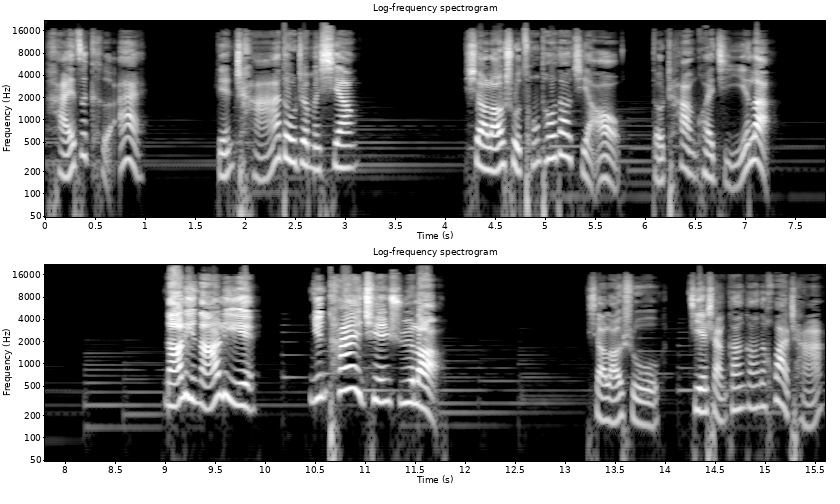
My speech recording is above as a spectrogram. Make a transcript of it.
孩子可爱，连茶都这么香。小老鼠从头到脚都畅快极了。哪里哪里，您太谦虚了。小老鼠接上刚刚的话茬，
